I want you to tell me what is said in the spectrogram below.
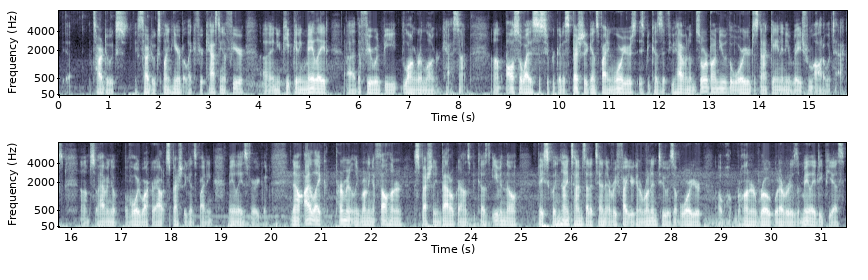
it's hard to it's hard to explain here, but like if you're casting a fear uh, and you keep getting meleeed, uh, the fear would be longer and longer cast time. Um, also, why this is super good, especially against fighting warriors, is because if you have an absorb on you, the warrior does not gain any rage from auto attacks. Um, so having a, a Voidwalker out, especially against fighting melee, is very good. Now, I like permanently running a Felhunter, especially in battlegrounds, because even though basically 9 times out of 10 every fight you're going to run into is a warrior, a hunter, rogue, whatever it is, a melee DPS,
